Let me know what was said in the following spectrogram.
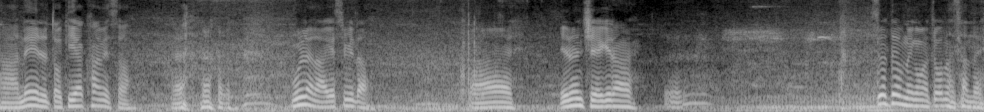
아 내일을 또 기약하면서. 물려나겠습니다 아 이런 지역이라 쓸데없는 것만 쫓나 샀네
